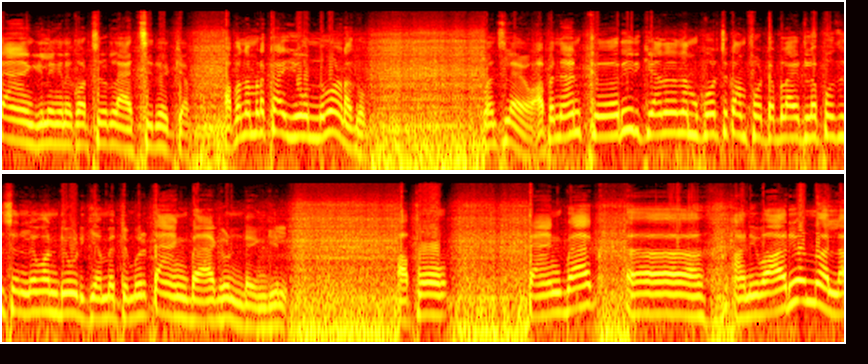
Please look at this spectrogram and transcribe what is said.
ടാങ്കിൽ ഇങ്ങനെ കുറച്ച് റിലാക്സ് ചെയ്ത് വെക്കാം. അപ്പോൾ നമ്മുടെ കൈ ഒന്ന് മടങ്ങും മനസ്സിലായോ? അപ്പം ഞാൻ കയറി ഇരിക്കാൻ തന്നെ നമുക്ക് കുറച്ച് കംഫർട്ടബിൾ ആയിട്ടുള്ള പൊസിഷനിൽ വണ്ടി ഓടിക്കാൻ പറ്റും. ഒരു ടാങ്ക് ബാഗ് ഉണ്ടെങ്കിൽ. അപ്പോൾ ടാങ്ക് ബാഗ് അനിവാര്യമൊന്നുമല്ല.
